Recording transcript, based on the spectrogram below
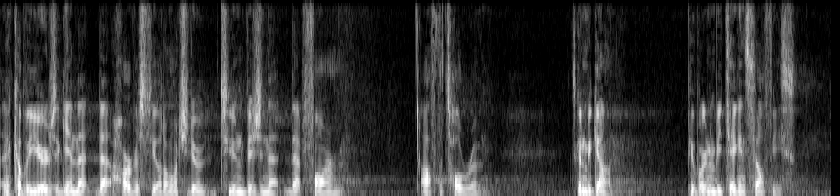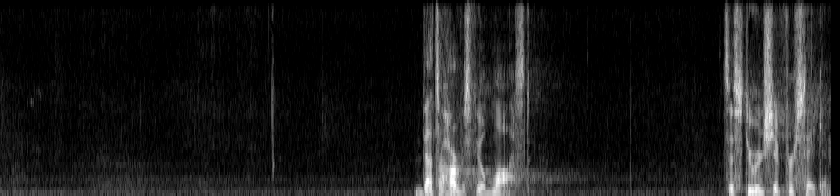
In a couple years, again, that, that harvest field, I want you to, to envision that, that farm off the toll road. It's going to be gone. People are going to be taking selfies. That's a harvest field lost. It's a stewardship forsaken.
